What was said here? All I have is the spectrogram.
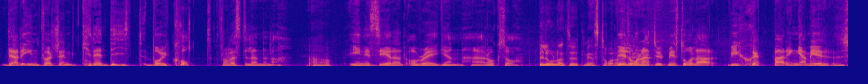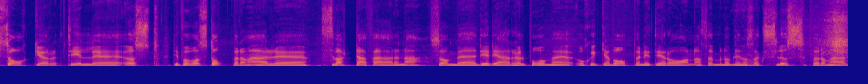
det hade införts en kreditbojkott från västerländerna. Jaha. Initierad av Reagan här också. Vi lånar inte ut mer stålar. Vi lånar inte ut mer stålar. Vi skeppar inga mer saker till eh, öst. Det får vara stopp med de här eh, svarta affärerna som eh, DDR höll på med och skicka vapen till Iran. Alltså men de blir någon slags sluss för de här.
